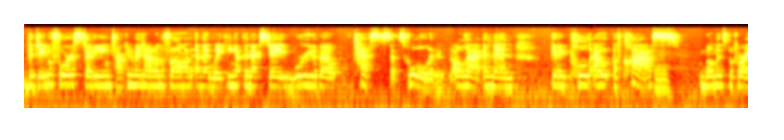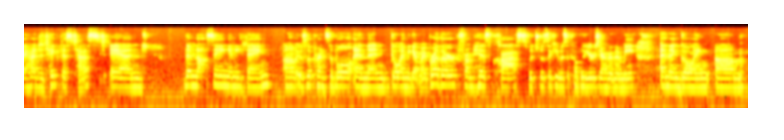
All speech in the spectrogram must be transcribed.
the day before studying, talking to my dad on the phone, and then waking up the next day worried about tests at school and all that, and then getting pulled out of class moments before I had to take this test, and them not saying anything. Um, it was the principal, and then going to get my brother from his class, which was like he was a couple years younger than me, and then going um,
